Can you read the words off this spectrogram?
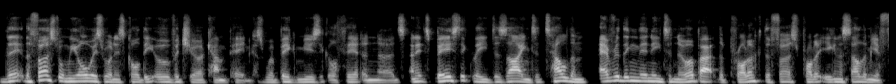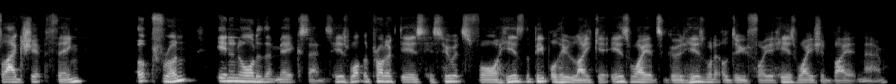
the, the first one we always run is called the Overture campaign because we're big musical theater nerds. And it's basically designed to tell them everything they need to know about the product, the first product you're going to sell them, your flagship thing, up front in an order that makes sense. Here's what the product is, here's who it's for, here's the people who like it, here's why it's good, here's what it'll do for you, here's why you should buy it now.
